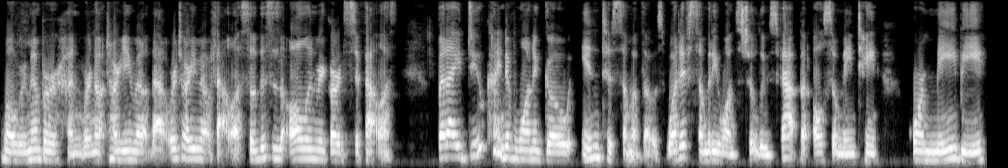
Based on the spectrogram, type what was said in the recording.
Well, remember, hun, we're not talking about that. We're talking about fat loss. So this is all in regards to fat loss. But I do kind of want to go into some of those. What if somebody wants to lose fat, but also maintain or maybe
